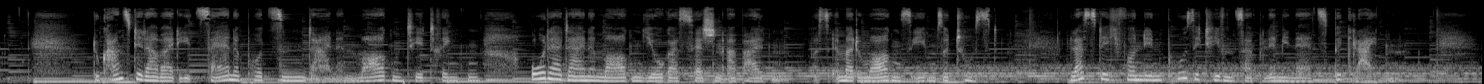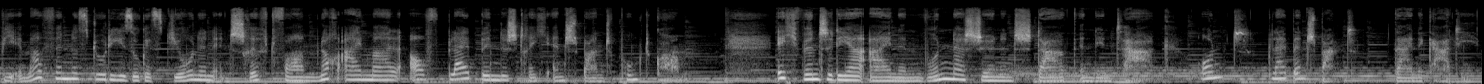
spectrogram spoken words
Du kannst dir dabei die Zähne putzen, deinen Morgentee trinken oder deine Morgen-Yoga-Session abhalten, was immer du morgens ebenso tust. Lass dich von den positiven Subliminals begleiten. Wie immer findest du die Suggestionen in Schriftform noch einmal auf bleib-entspannt.com. Ich wünsche dir einen wunderschönen Start in den Tag und bleib entspannt. Deine Kati.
